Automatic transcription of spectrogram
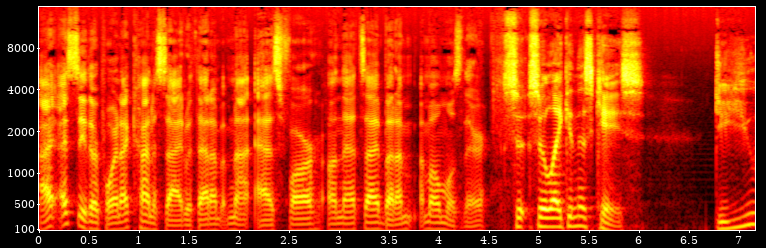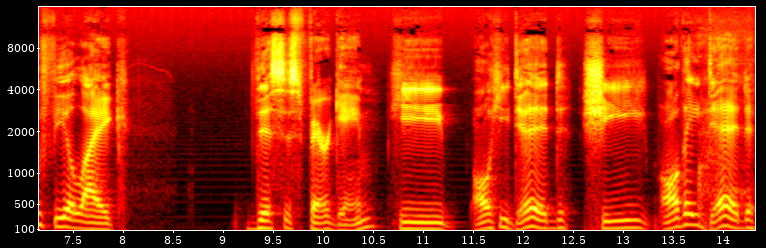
I see their point. I kind of side with that. I'm, I'm not as far on that side, but I'm I'm almost there. So, so like in this case, do you feel like this is fair game? He all he did, she all they did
